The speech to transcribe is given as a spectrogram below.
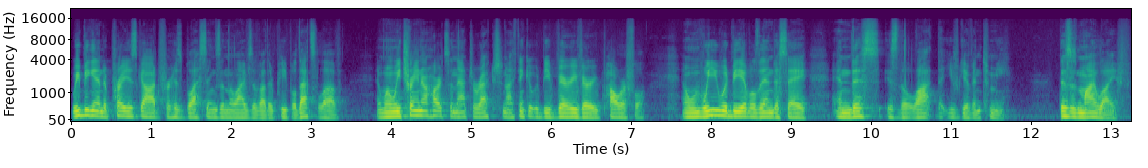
we began to praise God for his blessings in the lives of other people? That's love. And when we train our hearts in that direction, I think it would be very, very powerful. And we would be able then to say, and this is the lot that you've given to me. This is my life.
